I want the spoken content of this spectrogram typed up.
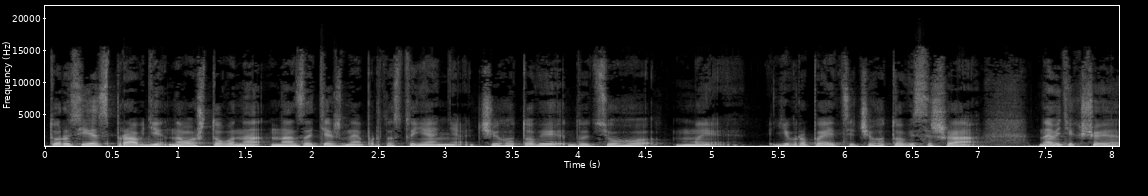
То Росія справді налаштована на затяжне протистояння. Чи готові до цього ми? європейці чи готові США, навіть якщо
